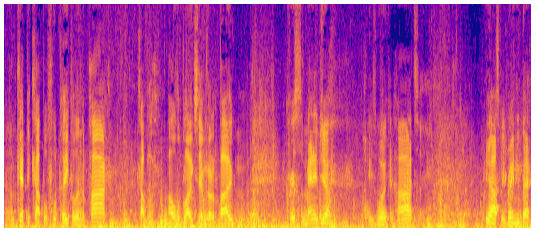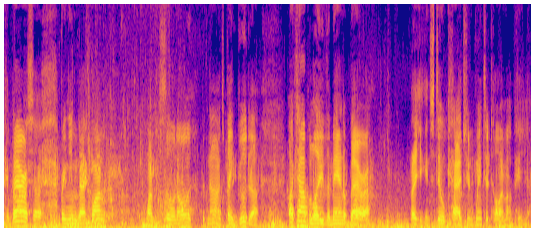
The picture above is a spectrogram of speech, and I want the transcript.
Um, kept a couple for people in the park. A couple of older blokes haven't got a boat. And Chris, the manager, he's working hard. So he asked me to bring him back a barra, so bring him back one. One for Sue and I. But no, it's been good. Uh, I can't believe the amount of barra that you can still catch in winter time up here.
